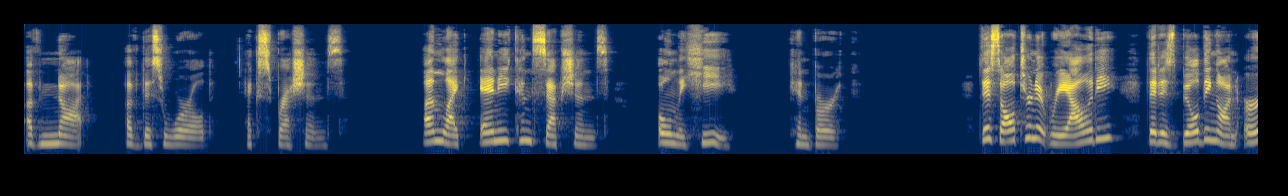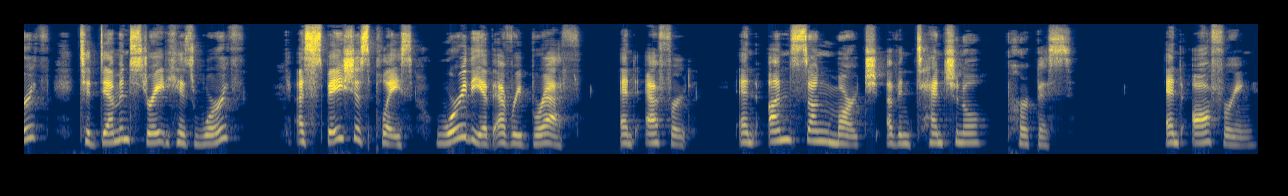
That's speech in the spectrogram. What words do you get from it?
of not of this world expressions. Unlike any conceptions, only He can birth. This alternate reality that is building on earth to demonstrate His worth, a spacious place worthy of every breath and effort an unsung march of intentional purpose and offering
